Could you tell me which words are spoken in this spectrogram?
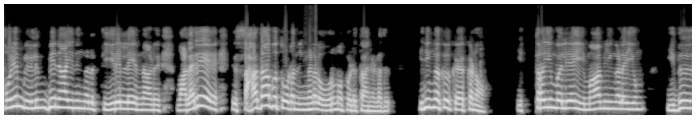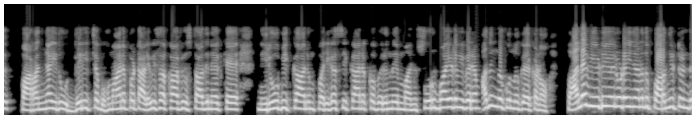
സ്വയം വിളിമ്പിനായി നിങ്ങൾ തീരല്ലേ എന്നാണ് വളരെ സഹതാപത്തോടെ നിങ്ങളെ ഓർമ്മപ്പെടുത്താനുള്ളത്. ഇനി നിങ്ങൾക്ക് കേൾക്കണോ? ഇത്രയും വലിയ ഇമാമിങ്ങളെയും ഇത് പറഞ്ഞ ഇത് ഉദ്ധരിച്ച ബഹുമാനപ്പെട്ട അലവി സക്കാഫി ഉസ്താദിനെയൊക്കെ നിരൂപിക്കാനും പരിഹസിക്കാനൊക്കെ വരുന്ന ഈ മൻസൂർ ബായിയുടെ വിവരം അത് നിങ്ങൾക്കൊന്ന് കേൾക്കണോ? പല വീഡിയോയിലൂടെയും ഞാനത് പറഞ്ഞിട്ടുണ്ട്.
